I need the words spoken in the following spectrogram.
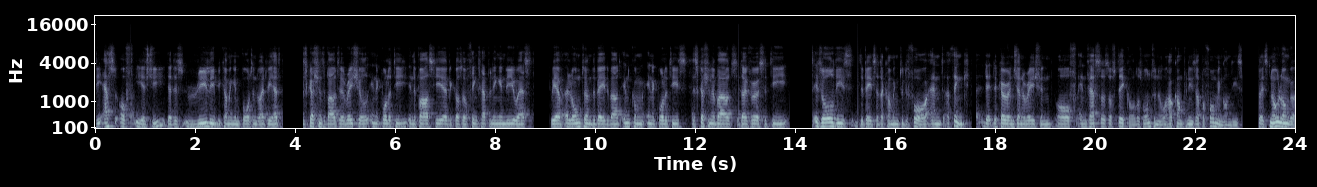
the S of ESG that is really becoming important, right? We had discussions about uh, racial inequality in the past year because of things happening in the US. We have a long term debate about income inequalities, discussion about diversity. It's all these debates that are coming to the fore. And I think the, the current generation of investors or stakeholders want to know how companies are performing on these. So it's no longer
